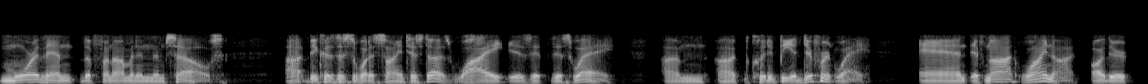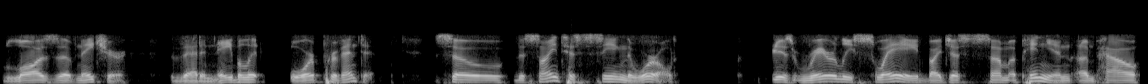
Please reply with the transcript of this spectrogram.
more than the phenomenon themselves, uh, because this is what a scientist does. Why is it this way? Um, uh, could it be a different way? And if not, why not? Are there laws of nature that enable it or prevent it? So the scientist seeing the world is rarely swayed by just some opinion of how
